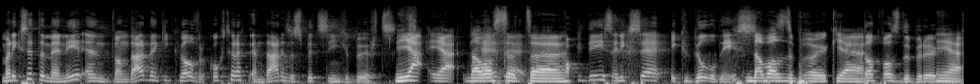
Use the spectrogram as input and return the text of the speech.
Maar ik zette mij neer en vandaar ben ik wel verkocht geraakt en daar is de splitsing gebeurd. ja, ja. Dat Hij was zei, het... eh, Pak deze en ik zei, ik wil deze. dat was de breuk, ja. Dat was de breuk. Ja.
